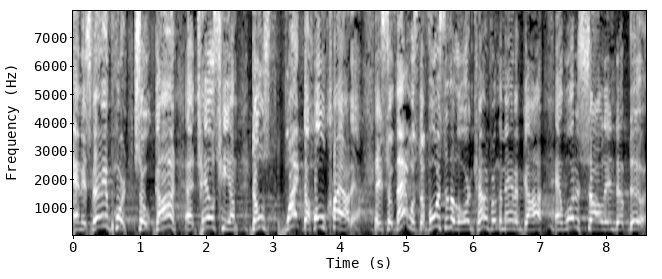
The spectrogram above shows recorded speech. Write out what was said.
And it's very important. So God uh, tells him, don't wipe the whole crowd out. And so that was the voice of the Lord coming from the man of God. And what does Saul end up doing?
